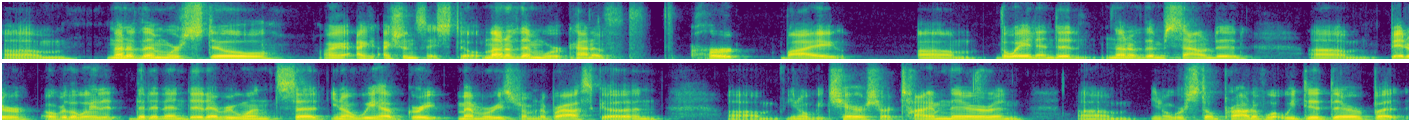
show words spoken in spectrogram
um, none of them were still. I, I shouldn't say still. None of them were kind of hurt by um, the way it ended. None of them sounded um, bitter over the way that, that it ended. Everyone said, you know, we have great memories from Nebraska and, um, you know, we cherish our time there and, um, you know, we're still proud of what we did there. But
